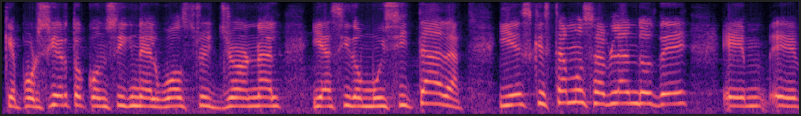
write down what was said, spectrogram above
que por cierto consigna el Wall Street Journal y ha sido muy citada. Y es que estamos hablando de em, eh,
